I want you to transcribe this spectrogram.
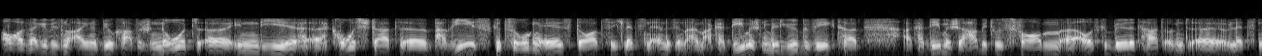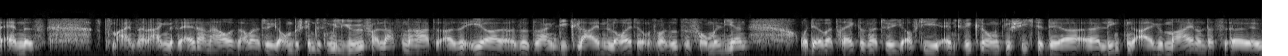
auch aus einer gewissen eigenen biografischen Not äh, in die äh, Großstadt äh, Paris gezogen ist, dort sich letzten Endes in einem akademischen Milieu bewegt hat, akademische Habitusformen äh, ausgebildet hat und äh, letzten Endes einen sein eigenes Elternhaus, aber natürlich auch ein bestimmtes Milieu verlassen hat, also eher sozusagen die kleinen Leute, um es mal so zu formulieren. Und er überträgt das natürlich auf die Entwicklung und Geschichte der äh, Linken allgemein und das äh,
